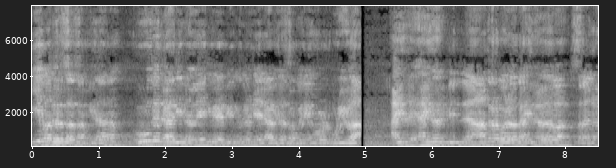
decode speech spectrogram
ഈ മദ്രസ സംവിധാനം കൂടുതൽ രാജ്യങ്ങളിലേക്ക് വ്യാപിക്കുന്നതിന് എല്ലാവിധ സൗകര്യങ്ങളോട് കൂടിയുള്ള ഹൈദ- ഹൈദ- പിന്നെ ആന്ധ്ര പോലത്തെ ഹൈദരാബാദ് സ്ഥലങ്ങൾ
